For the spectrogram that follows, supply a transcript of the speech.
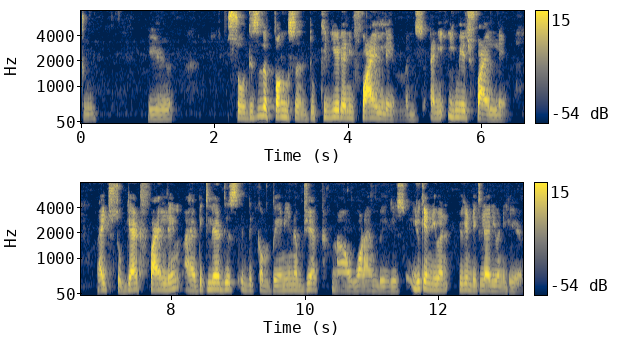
to here so this is a function to create any file name means any image file name right? So get file name I have declared this in the companion object. Now what I'm doing is you can even you can declare even here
